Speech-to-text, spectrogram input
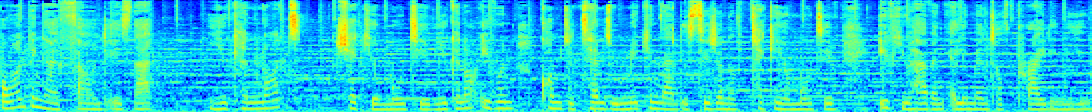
But one thing i found is that you cannot check your motive. You cannot even come to terms with making that decision of checking your motive if you have an element of pride in you.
